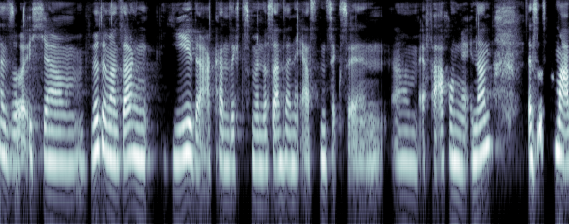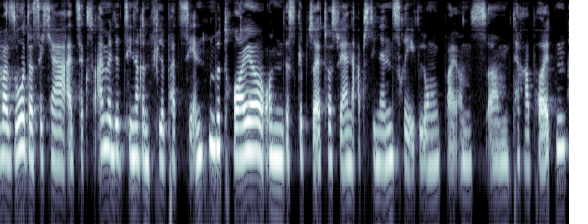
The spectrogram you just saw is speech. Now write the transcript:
Also ich ähm, würde mal sagen, jeder kann sich zumindest an seine ersten sexuellen ähm, Erfahrungen erinnern. Es ist nun mal aber so, dass ich ja als Sexualmedizinerin viele Patienten betreue und es gibt so etwas wie eine Abstinenzregelung bei uns ähm, Therapeuten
